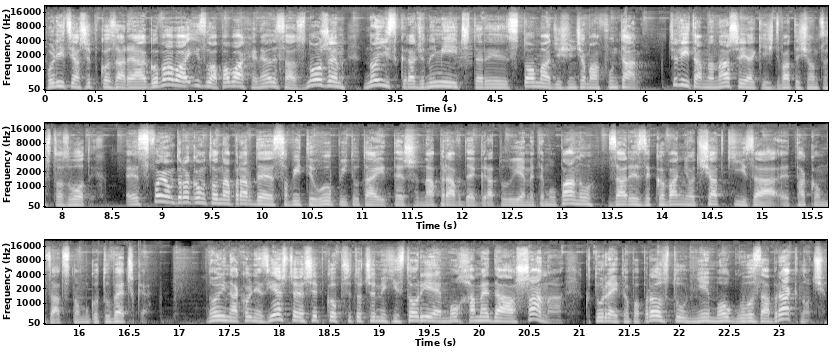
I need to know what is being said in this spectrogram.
Policja szybko zareagowała i złapała Hennelsa z nożem, no i z kradzionymi 410 funtami. Czyli tam na nasze jakieś 2100 zł. E, Swoją drogą to naprawdę sowity łup i tutaj też naprawdę gratulujemy temu panu za ryzykowanie odsiadki za e, taką zacną gotóweczkę. No i na koniec jeszcze szybko przytoczymy historię Mohameda Ashana, której to po prostu nie mogło zabraknąć.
